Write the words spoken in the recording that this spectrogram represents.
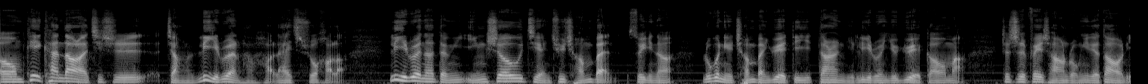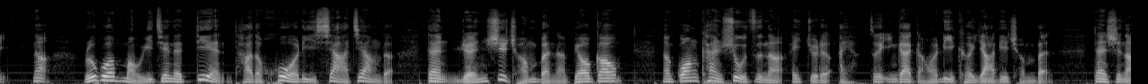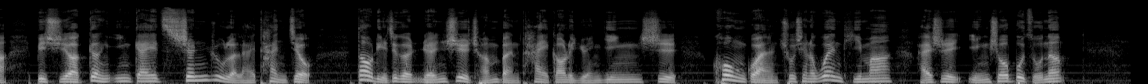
呃，我们可以看到了，其实讲利润，哈，好来说好了，利润呢等于营收减去成本，所以呢，如果你的成本越低，当然你利润就越高嘛，这是非常容易的道理。那如果某一间的店它的获利下降的，但人事成本呢飙高，那光看数字呢，哎，觉得哎呀，这个应该赶快立刻压低成本，但是呢，必须要更应该深入的来探究，到底这个人事成本太高的原因是。控管出现了问题吗？还是营收不足呢？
